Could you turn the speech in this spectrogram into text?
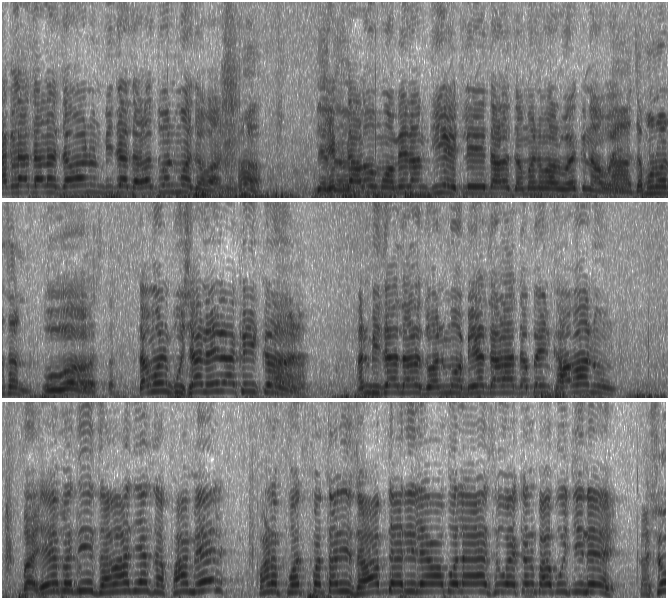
આગલા દાડા જવાનું ને બીજા દાડા જોનમાં જવાનું. હા એક દાડો. મોમેરામ જઈએ એટલે એ દાડો જમણવાર હોય કે ના હોય. હા જમણવાર છે ને? ઓહો. તમને પૂછ્યા નહીં રાખી કણ. અને બીજા દાડા જોનમાં બે દાડા દબાઈને ખાવાનું. બસ. એ બધી જવા દે જફા મેલ પણ પોતપોતાની જવાબદારી લેવા બોલાયા છે હોય બાબુજીને. કશો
